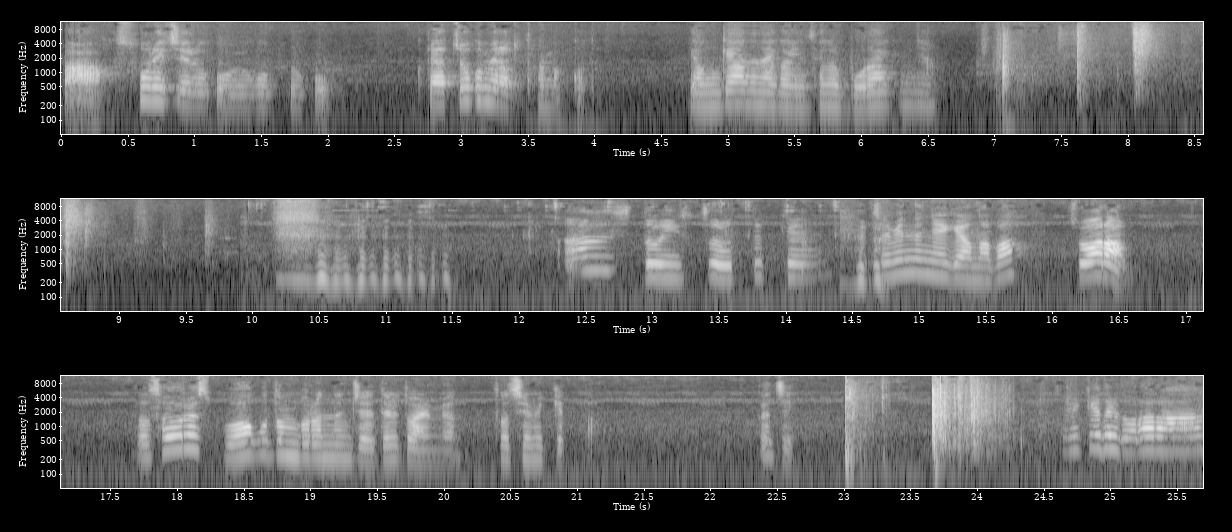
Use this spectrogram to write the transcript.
막 소리 지르고 울고 불고. 그래야 조금이라도 덜 맞거든. 연기하는 애가 인생을 뭘 알겠냐. 아씨, 너 입술 어떡해. 재밌는 얘기 하나 봐? 조아람 너 서울에서 뭐하고 돈 벌었는지 애들도 알면 더 재밌겠다 그지? 재밌게들 놀아라.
